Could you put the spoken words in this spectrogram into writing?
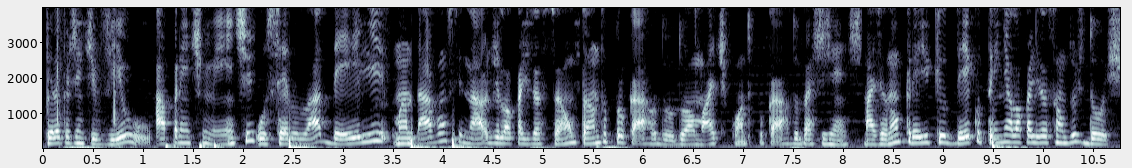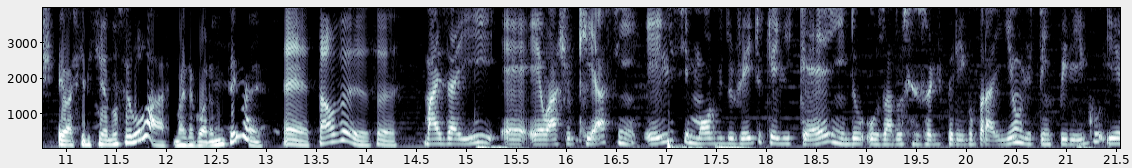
pelo que a gente viu, aparentemente o celular dele mandava um sinal de localização tanto pro carro do, do All Might quanto pro carro do Best Gente. Mas eu não creio que o Deco tenha a localização dos dois. Eu acho que ele tinha no celular, mas agora não tem mais. É, talvez, é. Mas aí é, eu acho que é assim, ele se move do jeito que ele quer, indo usando o sensor de perigo para ir onde tem perigo, e,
